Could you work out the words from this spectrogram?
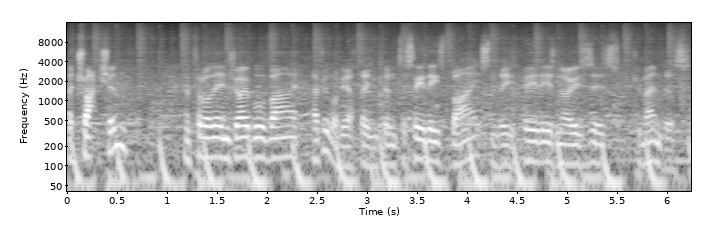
attraction and thoroughly enjoyable by everybody, I think. And to see these bikes and the, hear these noises is tremendous.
